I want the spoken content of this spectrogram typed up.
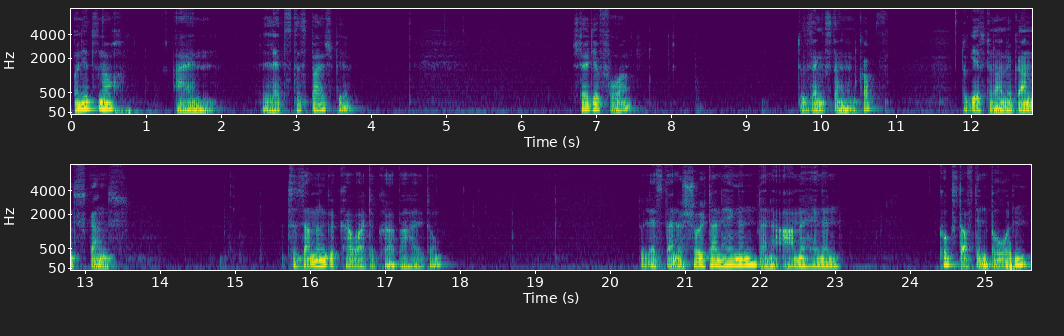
Und jetzt noch ein Letztes Beispiel. Stell dir vor, du senkst deinen Kopf, du gehst in eine ganz, ganz zusammengekauerte Körperhaltung. Du lässt deine Schultern hängen, deine Arme hängen guckst auf den Boden,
